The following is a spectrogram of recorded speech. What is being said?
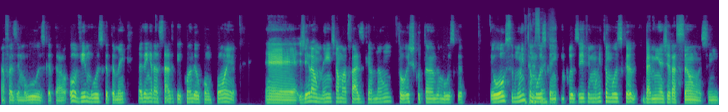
a fazer música tal. Ouvir música também, mas é engraçado que quando eu componho, é, geralmente é uma fase que eu não estou escutando música. Eu ouço muita música, inclusive muita música da minha geração, assim.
